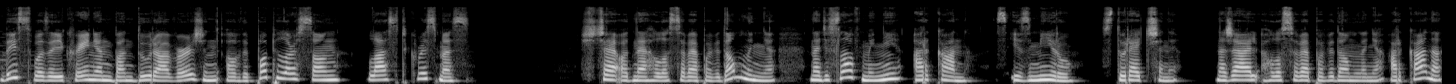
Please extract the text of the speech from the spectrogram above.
This was a Ukrainian bandura version of the popular song Last Christmas. Ще одне голосове повідомлення надіслав мені Аркан з Ізміру, з Туреччини. На жаль, голосове повідомлення Аркана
